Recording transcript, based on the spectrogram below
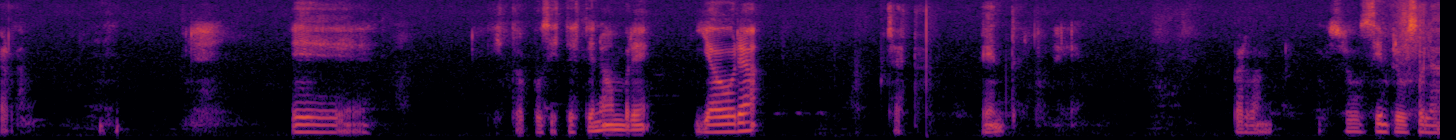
perdón, eh, listo, pusiste este nombre y ahora ya está, enter, perdón, yo siempre uso la...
